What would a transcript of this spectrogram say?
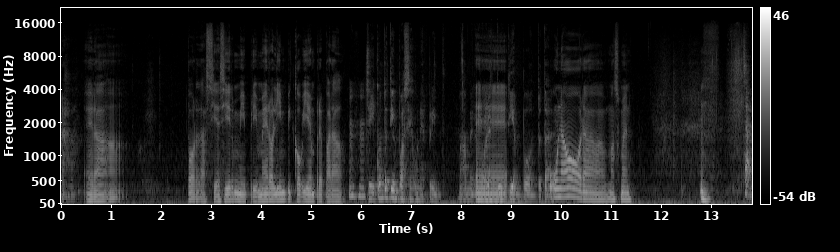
Ajá. Era, por así decir, mi primer olímpico bien preparado. Sí, ¿cuánto tiempo haces un sprint? Más o menos. ¿Cuál es Eh, tu tiempo en total? Una hora más o menos. Chao.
